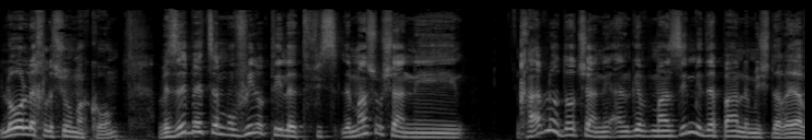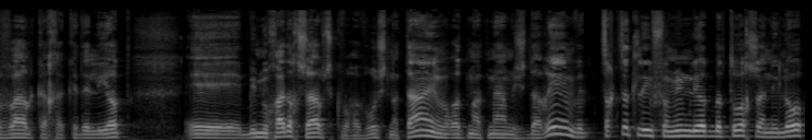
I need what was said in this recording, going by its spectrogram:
לא הולך לשום מקום, וזה בעצם מוביל אותי לתפיס, למשהו שאני חייב להודות שאני אני גם מאזין מדי פעם למשדרי עבר ככה, כדי להיות, אה, במיוחד עכשיו שכבר עברו שנתיים ועוד מעט מאה משדרים, וצריך קצת לפעמים להיות בטוח שאני לא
